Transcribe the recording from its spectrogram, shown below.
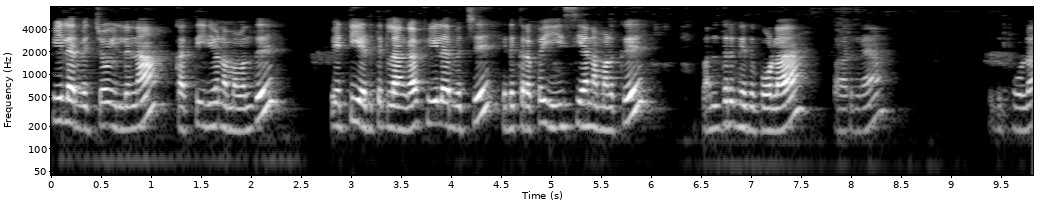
பீலர் வச்சோ இல்லைன்னா கத்திலையோ நம்ம வந்து வெட்டி எடுத்துக்கலாங்க. பீலர் வச்சு எடுக்கிறப்ப ஈஸியாக நம்மளுக்கு வந்துருங்க இது போல். பாருங்கள் இது போல்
